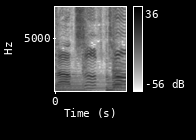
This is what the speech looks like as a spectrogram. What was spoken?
lots of time.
